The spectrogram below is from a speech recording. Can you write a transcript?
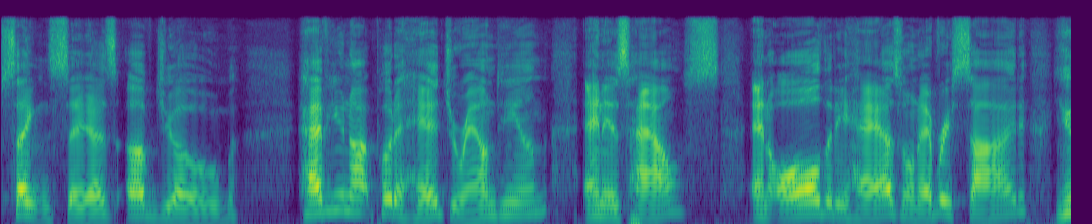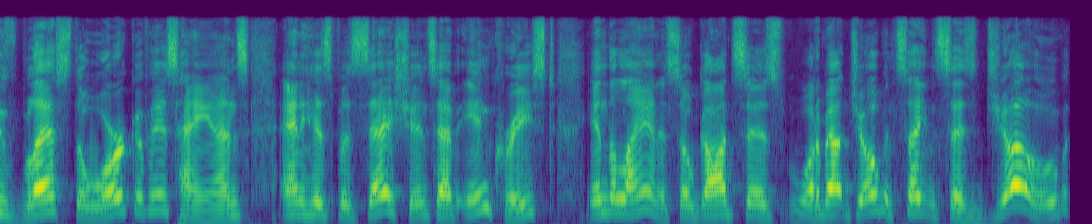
Satan says of Job, have you not put a hedge around him and his house and all that he has on every side? You've blessed the work of his hands and his possessions have increased in the land. And so God says, what about Job? And Satan says, Job,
